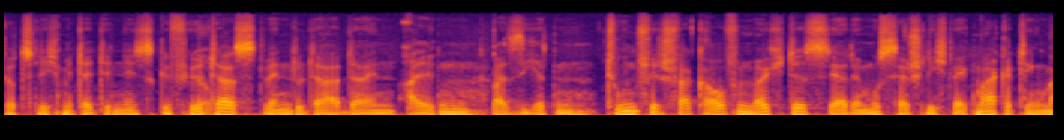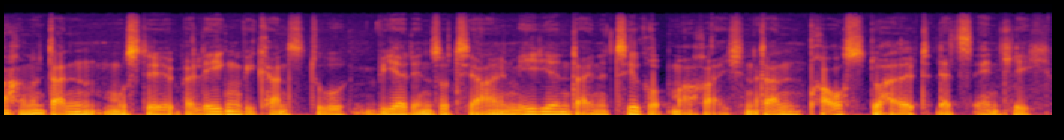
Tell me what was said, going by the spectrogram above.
kürzlich mit der Denise geführt ja. hast, wenn du da deinen algenbasierten Thunfisch verkaufen möchtest, ja, dann musst du ja schlichtweg Marketing machen und dann musst du dir überlegen, wie kannst du via den sozialen Medien deine Zielgruppen erreichen. Dann brauchst du halt letztendlich,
